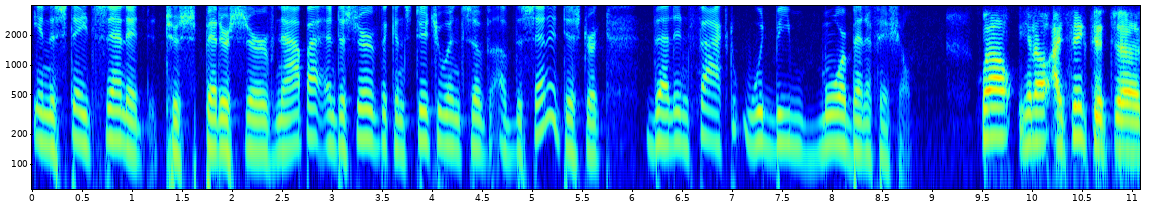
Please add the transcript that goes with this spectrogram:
in the state senate to better serve Napa and to serve the constituents of, of the Senate district that, in fact, would be more beneficial? Well, you know, I think that uh,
